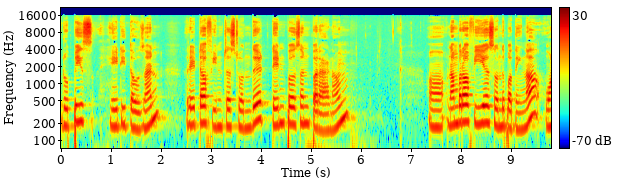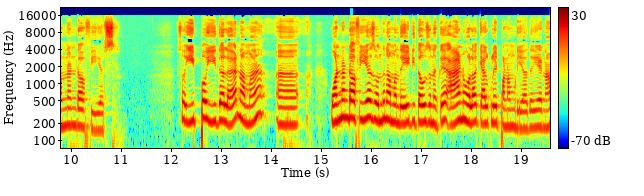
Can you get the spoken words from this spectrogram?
rupees eighty thousand rate of interest வந்து ten percent per annum number of years வந்து பார்த்திங்கன்னா one and half years so இப்போ இதில் நம்ம ஒன் அண்ட் ஆஃப் இயர்ஸ் வந்து நம்ம அந்த எயிட்டி தௌசணுக்கு ஆனுவலாக கேல்குலேட் பண்ண முடியாது. ஏன்னா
